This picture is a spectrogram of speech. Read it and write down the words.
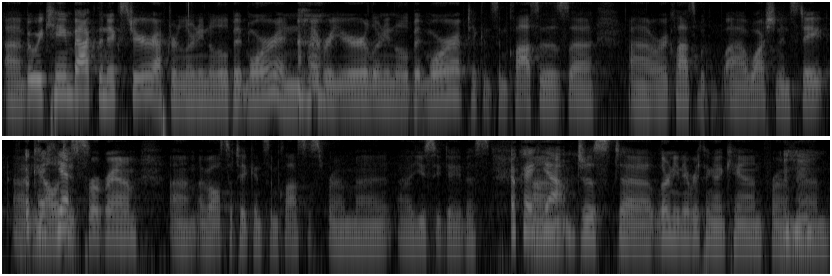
Um, but we came back the next year after learning a little bit more, and Uh-huh. every year learning a little bit more. I've taken some classes uh, uh, or a class with uh, Washington State uh, Okay, Enologies yes. program. Um, I've also taken some classes from uh, uh, UC Davis. Okay, Um, yeah. Just uh, learning everything I can from, Mhm. um,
